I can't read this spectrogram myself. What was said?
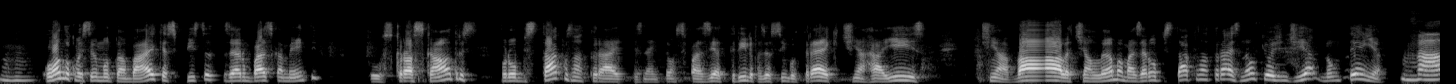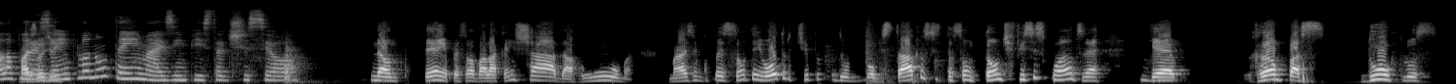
Uhum. Quando eu comecei no mountain bike, as pistas eram basicamente os cross countries por obstáculos naturais, né? Então se fazia trilha, fazia single track, tinha raiz, tinha vala, tinha lama, mas eram obstáculos naturais, não que hoje em dia não tenha. Vala, por mas exemplo, hoje... não tem mais em pista de XCO. Não tem, o pessoal vai lá com a enxada, arruma, mas em compensação tem outro tipo de obstáculos que são tão difíceis quanto, né? Uhum. Que é rampas duplos,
